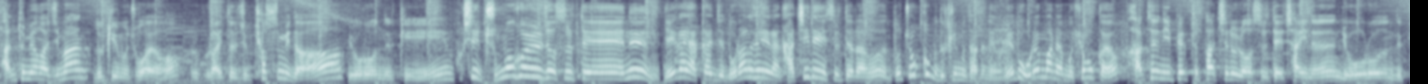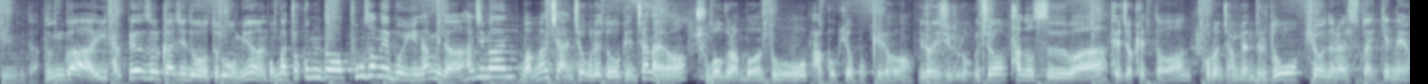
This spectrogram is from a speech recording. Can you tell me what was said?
반투명하지만 느낌은 좋아요. 그리고 라이트를 지금 켰습니다. 이런 느낌. 확실히 주먹을 쥐었을 때는 얘가 약간 이제 노란색이랑 같이 돼 있을 때랑은 또 조금 느낌은 다르네요. 얘도 오랜만에 한번 켜볼까요? 같은 effect parts를 넣었을 때 차이는 이런 느낌입니다. 눈과 이 닭벼슬까지도 들어오면 뭔가 조금 더 풍성해 보이긴 합니다. 하지만 만만치 않죠. 그래도 괜찮아요. 주먹을 한번 또 바꿔 껴볼게요. 이런 식으로 그렇죠? 타노스와 대적했던 그런 장면들도 표현을 할 수가 있겠네요.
